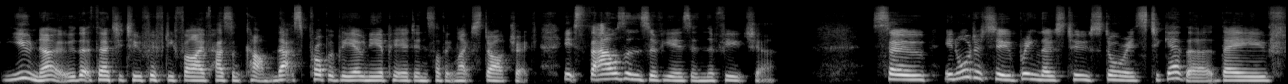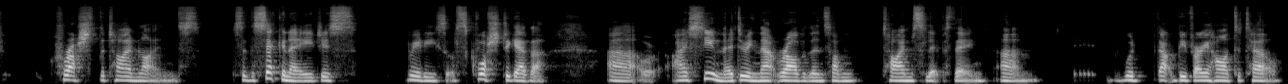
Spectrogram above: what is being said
you know that 3255 hasn't come. That's probably only appeared in something like Star Trek. It's thousands of years in the future. So, in order to bring those two stories together, they've crushed the timelines. So, the second age is really sort of squashed together. Uh, or I assume they're doing that rather than some time slip thing. Um, would that would be very hard to tell.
